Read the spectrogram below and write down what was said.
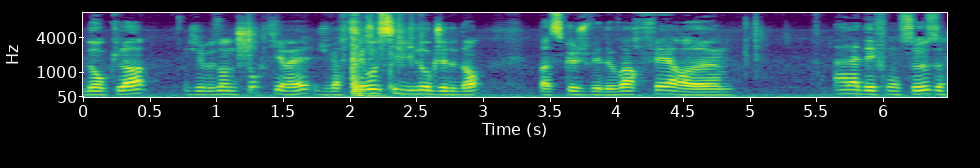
Donc là, j'ai besoin de tout retirer. Je vais retirer aussi le lino que j'ai dedans, parce que je vais devoir faire euh, à la défonceuse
